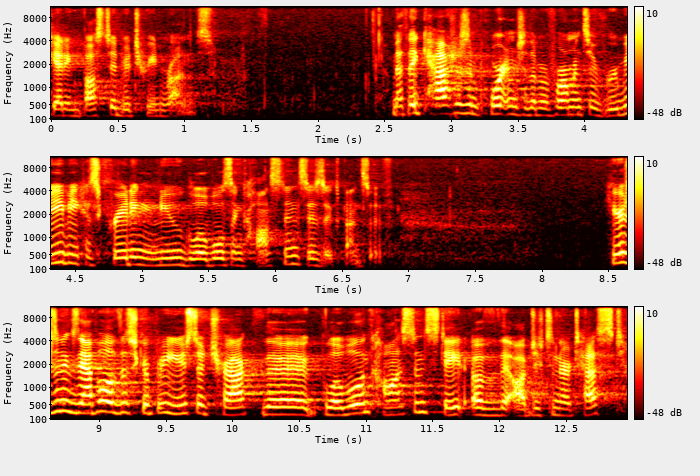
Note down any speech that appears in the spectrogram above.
getting busted between runs. Method cache is important to the performance of Ruby because creating new globals and constants is expensive. Here's an example of the script we use to track the global and constant state of the objects in our test.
